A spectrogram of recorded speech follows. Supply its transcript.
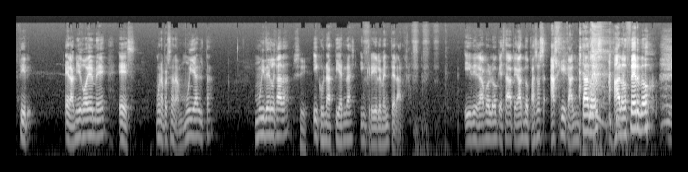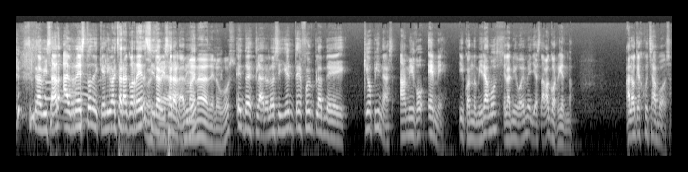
Es decir, el amigo M es una persona muy alta, muy delgada Sí. y con unas piernas increíblemente largas. Y digámoslo que estaba pegando pasos agigantados a lo cerdo sin avisar al resto de que él iba a echar a correr O sin sea, avisar a nadie. Manada de lobos. Entonces, claro, lo siguiente fue en plan de, ¿qué opinas, amigo M? Y cuando miramos, el amigo M ya estaba corriendo. A lo que escuchamos,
